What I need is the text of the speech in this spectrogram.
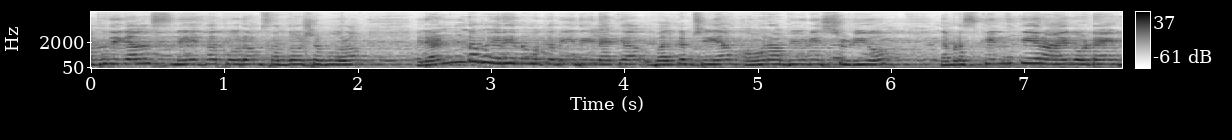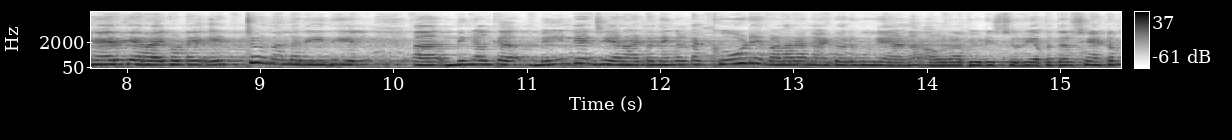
അതിഥികൾ സ്നേഹപൂർവം സന്തോഷപൂർവം രണ്ടുപേരെയും നമുക്ക് വേദിയിലേക്ക് വെൽക്കം ചെയ്യാം. ഔറ ബ്യൂട്ടി സ്റ്റുഡിയോ നമ്മുടെ സ്കിൻ കെയർ ആയിക്കോട്ടെ ഹെയർ കെയർ ആയിക്കോട്ടെ ഏറ്റവും നല്ല രീതിയിൽ നിങ്ങൾക്ക് മെയിന്റെയിൻ ചെയ്യാനായിട്ട് നിങ്ങളുടെ കൂടെ വളരാനായിട്ട് ഒരുങ്ങുകയാണ് ഔറ ബ്യൂട്ടി സ്റ്റുഡിയോ അപ്പോൾ തീർച്ചയായിട്ടും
